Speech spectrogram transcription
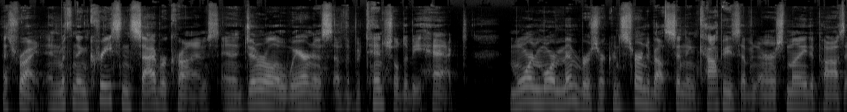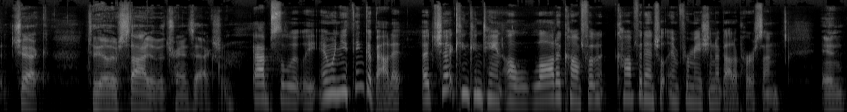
That's right, and with an increase in cybercrimes and a general awareness of the potential to be hacked, more and more members are concerned about sending copies of an earnest money deposit check to the other side of the transaction. Absolutely. And when you think about it, a check can contain a lot of confi- confidential information about a person. And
